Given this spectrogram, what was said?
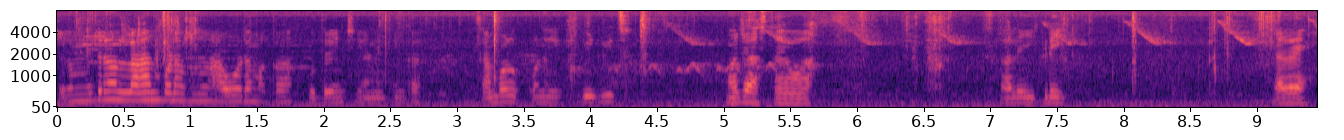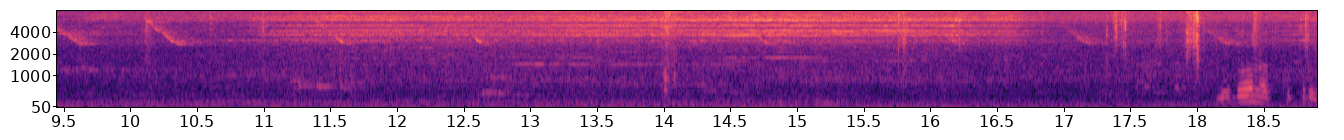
तर मित्रांनो लहानपणापासून आवड आहे म्हाका कुत्र्यांची आणि त्यांना सांभाळूक पण एक वेगळीच मजा असते बघा. चालेल इकडे. चालेल हे दोनच कुत्रे.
